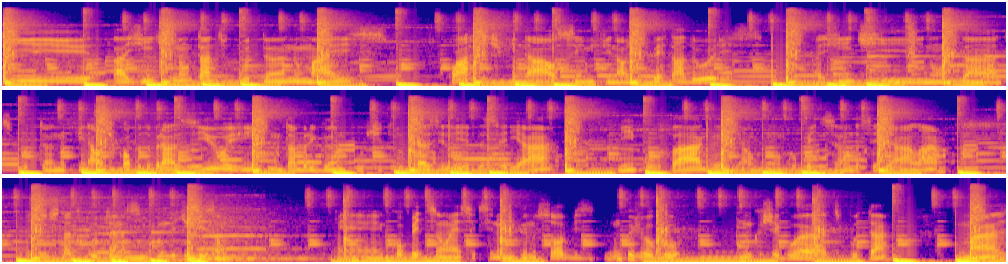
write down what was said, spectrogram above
que a gente não está disputando mais quarta de final, semifinal de Libertadores. A gente não está disputando final de Copa do Brasil, a gente não está brigando por título brasileiro da Série A, nem por vaga em alguma competição da Série A lá. A gente está disputando a segunda divisão. É, competição essa que, se não me engano, o Sobis nunca jogou, nunca chegou a disputar, mas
